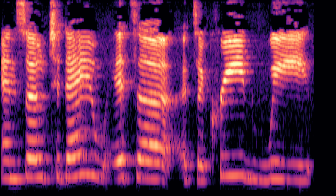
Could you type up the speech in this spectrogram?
And so today it's a it's a creed we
